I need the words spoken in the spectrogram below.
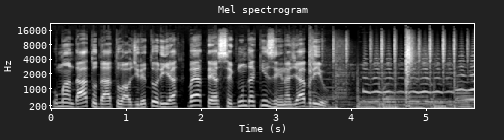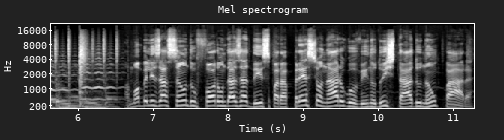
o mandato da atual diretoria vai até a segunda quinzena de abril mobilização do Fórum das ADs para pressionar o governo do estado não para.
